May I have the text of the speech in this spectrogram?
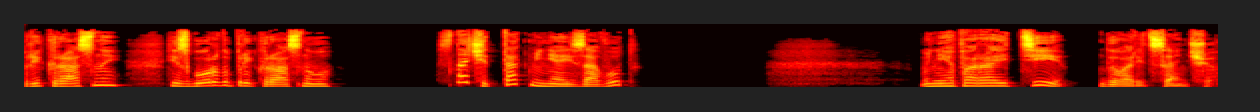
Прекрасный, из города Прекрасного. Значит, так меня и зовут. Мне пора идти, говорит Санчо.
